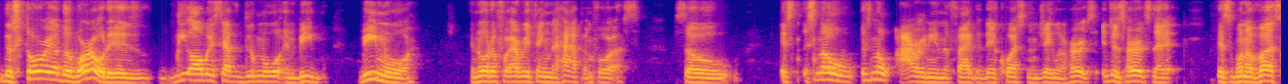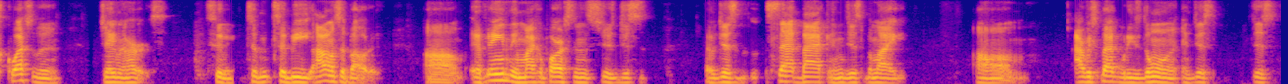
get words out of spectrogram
the story of the world is we always have to do more and be be more in order for everything to happen for us. So it's it's no it's no irony in the fact that they're questioning Jalen Hurts. It just hurts that it's one of us questioning Jalen Hurts. To to to be honest about it, um, if anything, Micah Parsons should just have just sat back and just been like, um, I respect what he's doing, and just just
